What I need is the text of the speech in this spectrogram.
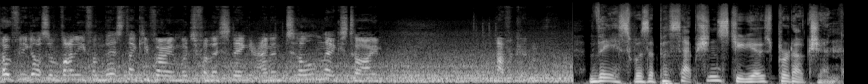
Hopefully, you got some value from this. Thank you very much for listening, and until next time, have a good one. This was a Perception Studios production.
